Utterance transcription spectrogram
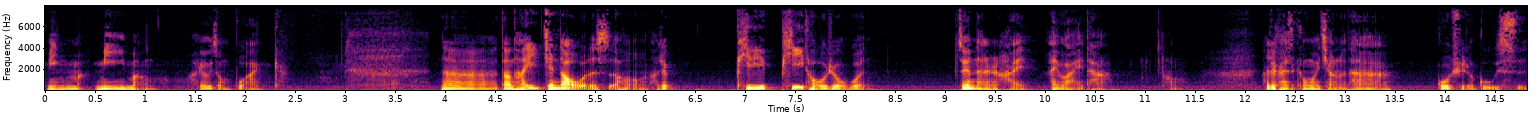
迷茫、迷茫，还有一种不安感。那当他一见到我的时候，他就劈劈头就问：“这个男人还爱不爱他？”好，他就开始跟我讲了他过去的故事。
